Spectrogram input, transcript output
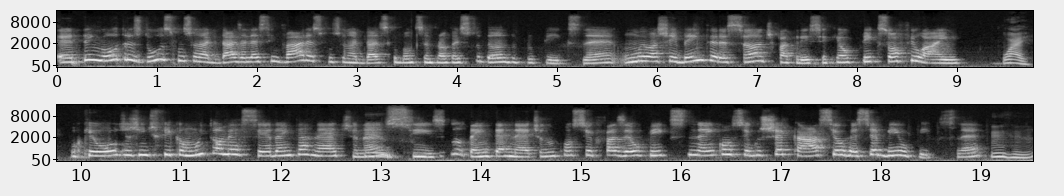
É, tem outras duas funcionalidades, aliás, tem várias funcionalidades que o Banco Central está estudando para o Pix, né? Uma eu achei bem interessante, Patrícia, que é o Pix offline. Uai. Porque hoje a gente fica muito à mercê da internet, né? Se, se, não tem internet, eu não consigo fazer o Pix, nem consigo checar se eu recebi o Pix, né? Uhum.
